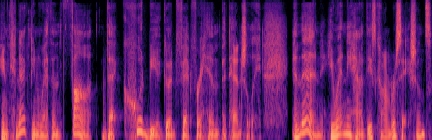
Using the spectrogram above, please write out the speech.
in connecting with and thought that could be a good fit for him potentially. And then he went and he had these conversations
